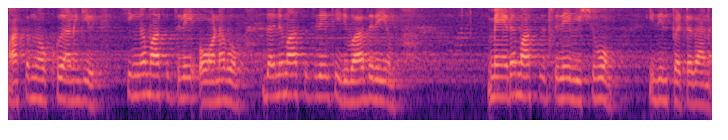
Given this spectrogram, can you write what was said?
മാസം നോക്കുകയാണെങ്കിൽ ചിങ്ങമാസത്തിലെ ഓണവും ധനുമാസത്തിലെ തിരുവാതിരയും മേടമാസത്തിലെ വിഷുവും ഇതിൽപ്പെട്ടതാണ്.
